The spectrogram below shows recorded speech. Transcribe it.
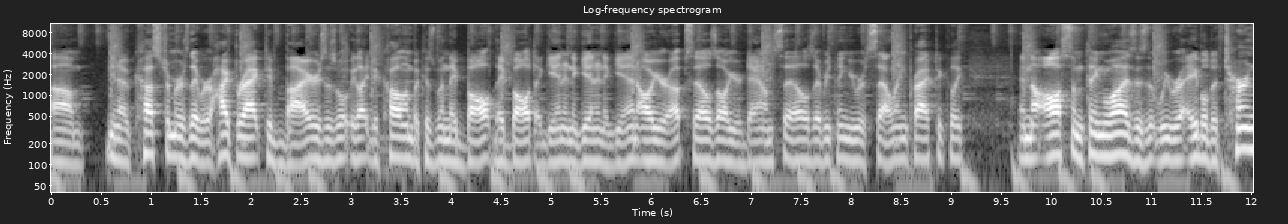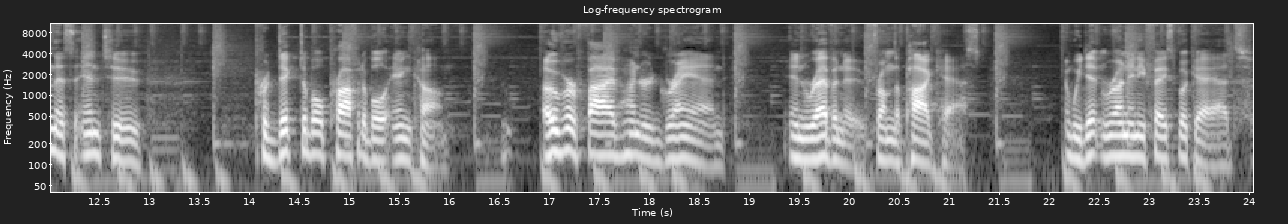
um, you know, customers. They were hyperactive buyers, is what we like to call them, because when they bought, they bought again and again and again. All your upsells, all your downsells, everything you were selling practically. And the awesome thing was is that we were able to turn this into predictable, profitable income over 500 grand in revenue from the podcast. And we didn't run any Facebook ads.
